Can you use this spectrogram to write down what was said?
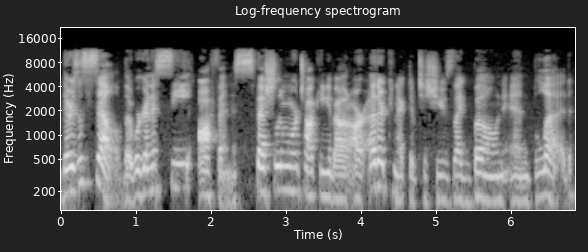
there's a cell that we're going to see often, especially when we're talking about our other connective tissues like bone and blood.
